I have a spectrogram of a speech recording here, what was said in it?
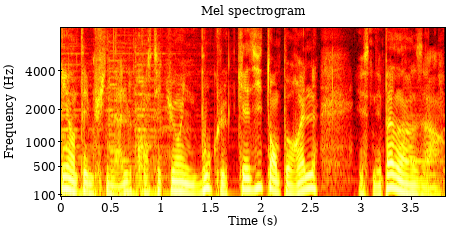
et un thème final constituant une boucle quasi temporelle et ce n'est pas un hasard.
